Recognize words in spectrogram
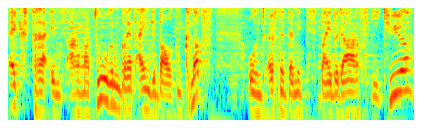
extra ins Armaturenbrett eingebauten Knopf und öffnet damit bei Bedarf die Tür.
